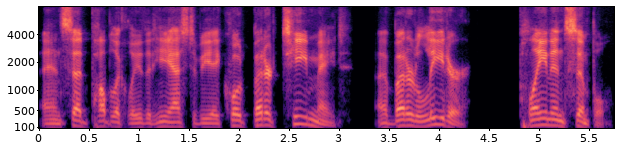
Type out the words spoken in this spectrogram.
and said publicly that he has to be a quote better teammate, a better leader, plain and simple.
